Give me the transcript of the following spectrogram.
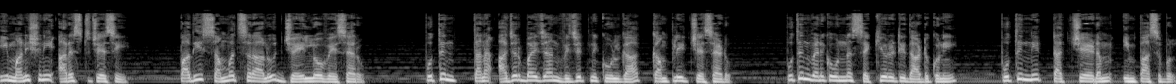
ఈ మనిషిని అరెస్ట్ చేసి పది సంవత్సరాలు జైల్లో వేశారు. పుతిన్ తన అజర్బైజాన్ విజిట్ని కూల్గా కంప్లీట్ చేశాడు. పుతిన్ వెనుక ఉన్న సెక్యూరిటీ దాటుకుని పుతిన్ని టచ్ చేయడం ఇంపాసిబుల్.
